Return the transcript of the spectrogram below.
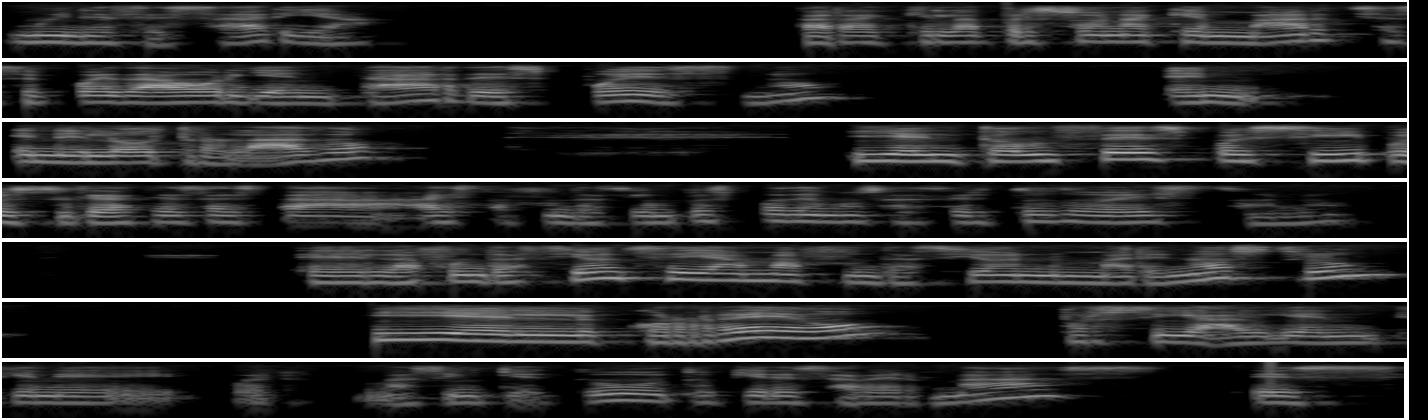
muy necesaria para que la persona que marcha se pueda orientar después, ¿no? En, el otro lado. Y entonces, pues sí, pues gracias a esta, a esta fundación, pues podemos hacer todo esto, ¿no? Eh, la fundación se llama Fundación Mare Nostrum y el correo, por si alguien tiene más inquietud o quiere saber más, es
